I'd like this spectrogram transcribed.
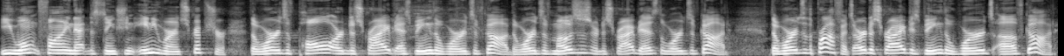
You won't find that distinction anywhere in Scripture. The words of Paul are described as being the words of God. The words of Moses are described as the words of God. The words of the prophets are described as being the words of God.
